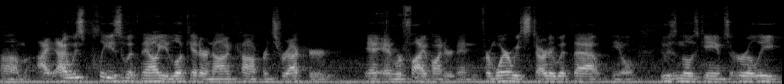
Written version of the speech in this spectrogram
Um, I, I, was pleased with now. You look at our non-conference record, and, and, we're 500. And from where we started with that, you know, losing those games early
